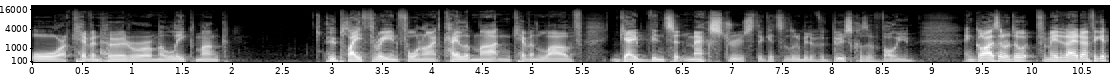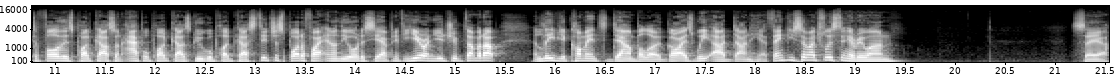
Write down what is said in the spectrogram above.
or a Kevin Huerter or a Malik Monk who play three and four night, Caleb Martin, Kevin Love, Gabe Vincent, Max Strus, that gets a little bit of a boost because of volume. And guys, that'll do it for me today. Don't forget to follow this podcast on Apple Podcasts, Google Podcasts, Stitcher, Spotify, and on the Audacy app. And if you're here on YouTube, thumb it up and leave your comments down below. Guys, we are done here. Thank you so much for listening, everyone. See ya.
